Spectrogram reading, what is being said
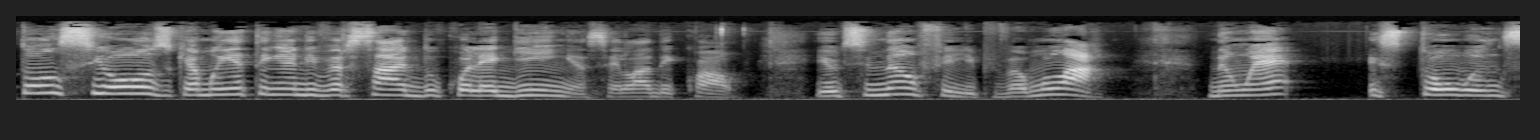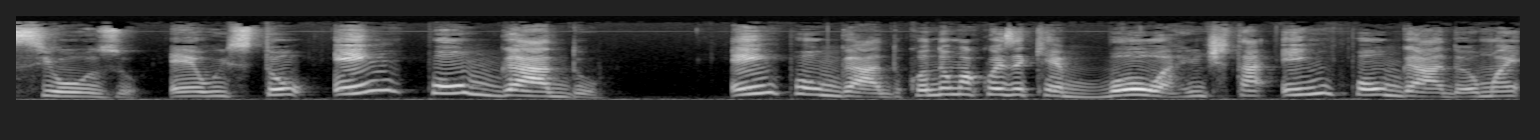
tô ansioso que amanhã tem aniversário do coleguinha, sei lá de qual. E eu disse: não, Felipe, vamos lá. Não é estou ansioso, é eu estou empolgado. Empolgado. Quando é uma coisa que é boa, a gente está empolgado, é uma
